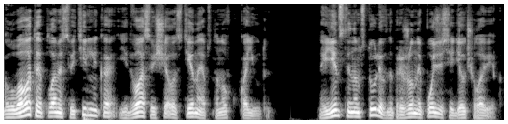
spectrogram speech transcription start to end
Голубоватое пламя светильника едва освещало стены и обстановку каюты. На единственном стуле в напряженной позе сидел человек.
